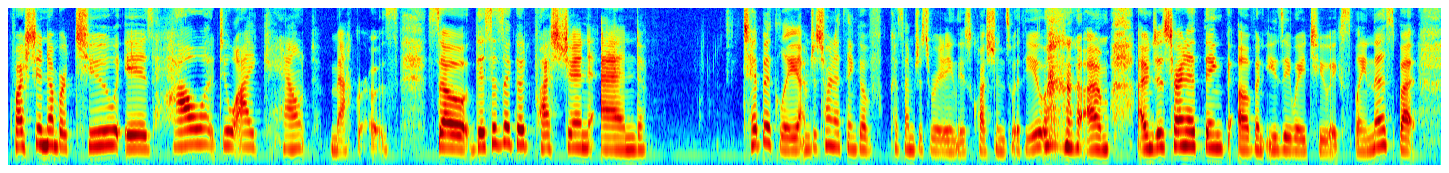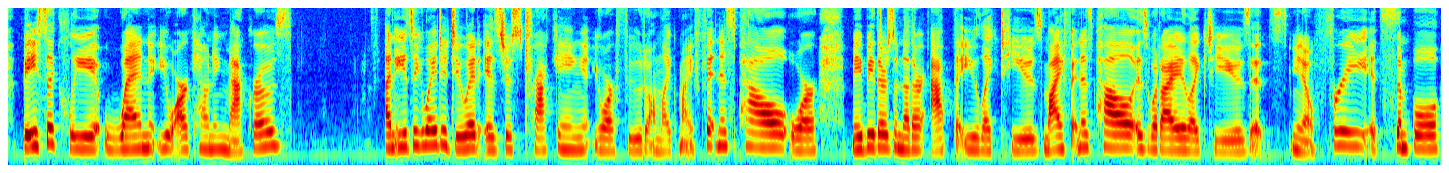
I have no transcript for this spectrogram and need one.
Question number two is how do I count macros? So this is a good question and typically i'm just trying to think of because i'm just reading these questions with you um, i'm just trying to think of an easy way to explain this but basically when you are counting macros an easy way to do it is just tracking your food on like MyFitnessPal, or maybe there's another app that you like to use. MyFitnessPal is what I like to use. It's you know free, it's simple,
